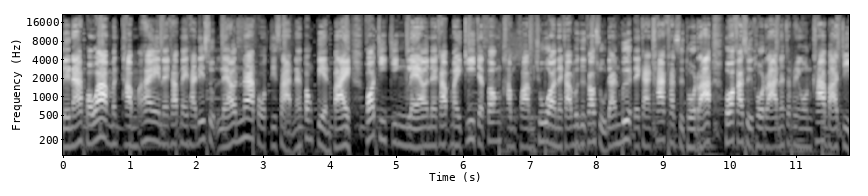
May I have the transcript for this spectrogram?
เลยนะ เพราะว่ามันทำให้นะครับในท้ายที่สุดแล้วหน้าประวัติศาสตร์นั้นต้องเปลี่ยนไป เพราะจริง ๆ แล้วนะครับไมกี้จะต้องทำความชั่วนะครับก็คือเข้าสู่ด้านมืดในการฆ่าคาสึโทระ เพราะว่าคาสึโทระนั้นจะเป็นคนฆ่าบาจิ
